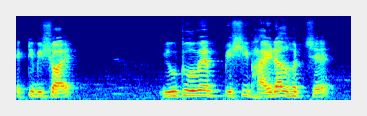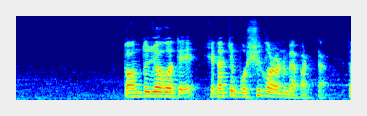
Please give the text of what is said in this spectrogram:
একটি বিষয়, ইউটিউবে বেশি ভাইরাল হচ্ছে তন্ত্রজগতে, সেটা হচ্ছে বশীকরণ ব্যাপারটা। তো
